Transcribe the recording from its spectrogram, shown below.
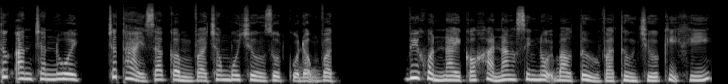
thức ăn chăn nuôi, chất thải gia cầm và trong môi trường ruột của động vật. Vi khuẩn này có khả năng sinh nội bào tử và thường chứa kỵ khí.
